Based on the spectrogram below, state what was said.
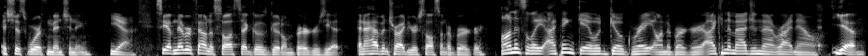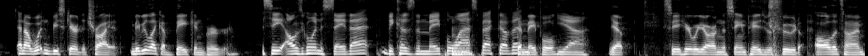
It's just worth mentioning. Yeah. See, I've never found a sauce that goes good on burgers yet, and I haven't tried your sauce on a burger. Honestly, I think it would go great on a burger. I can imagine that right now. Yeah, and I wouldn't be scared to try it. Maybe like a bacon burger. See, I was going to say that because the maple mm-hmm. aspect of it. The maple. Yeah. Yep. See, here we are on the same page with food all the time.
